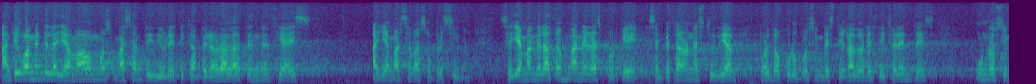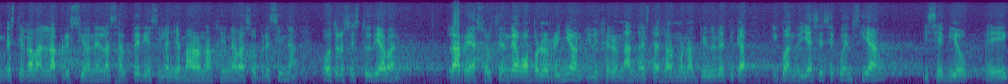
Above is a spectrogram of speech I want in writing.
Antiguamente la llamábamos más antidiurética, pero ahora la tendencia es a llamarse vasopresina. Se llaman de las dos maneras porque se empezaron a estudiar por dos grupos investigadores diferentes. Unos investigaban la presión en las arterias y la llamaron arginina vasopresina. Otros estudiaban la reabsorción de agua por el riñón y dijeron, anda, esta es la hormona antidiurética. Y cuando ya se secuenciaron y se vio eh,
